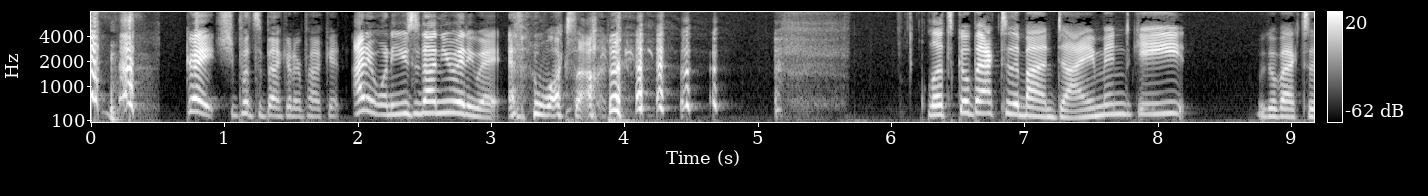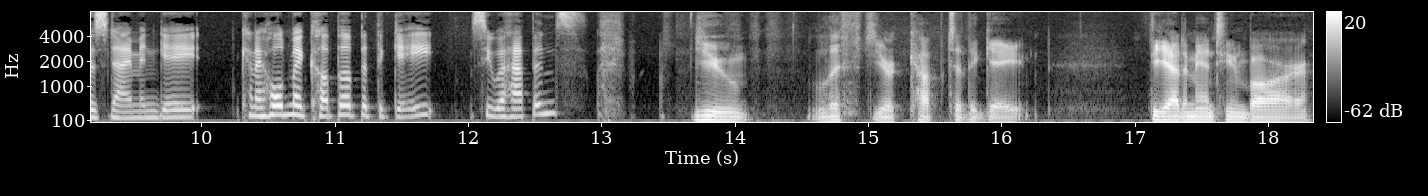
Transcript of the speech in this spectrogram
great. She puts it back in her pocket. I didn't want to use it on you anyway, and then walks out. Let's go back to the Mon Diamond Gate. We go back to this Diamond Gate. Can I hold my cup up at the gate? See what happens. You lift your cup to the gate. The adamantine bar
